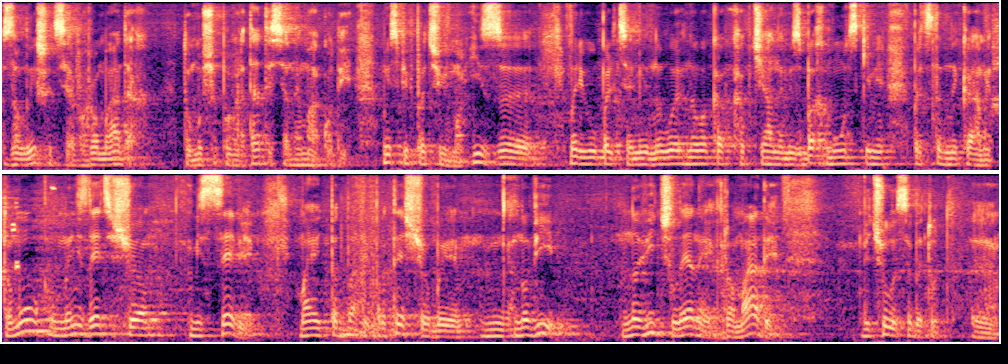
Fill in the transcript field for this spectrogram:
залишаться в громадах. Тому що повертатися нема куди. Ми співпрацюємо із маріупольцями, ново- новокахапчанами, з бахмутськими представниками. Тому мені здається, що місцеві мають подбати про те, щоб нові, нові члени громади відчули себе тут е,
